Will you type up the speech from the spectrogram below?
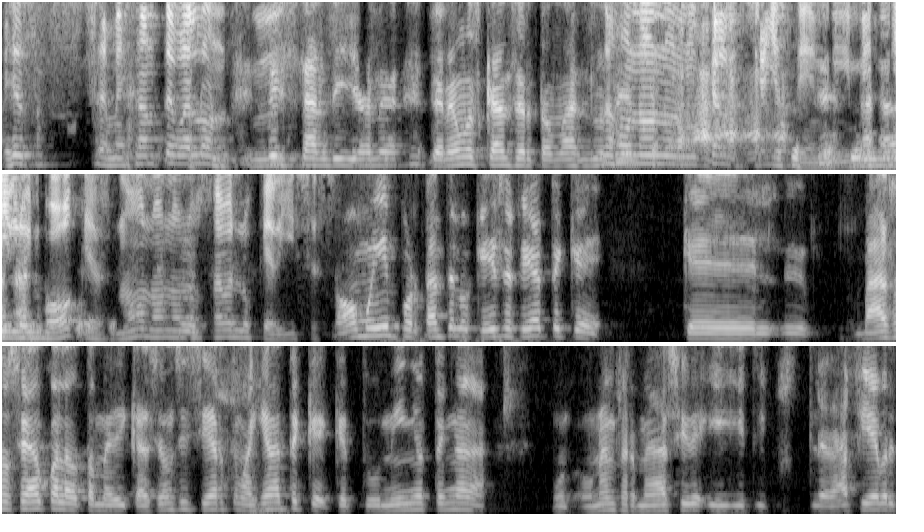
es semejante balón. tenemos cáncer, Tomás. No, no, no, no, cállate, ni, ni, lo invoques, no, no, no, no sabes lo que dices. No, muy importante lo que dice, fíjate que, que va asociado con la automedicación, sí es cierto, imagínate que, que tu niño tenga una enfermedad así de, y, pues, le da fiebre,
